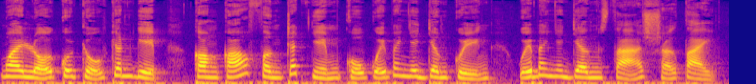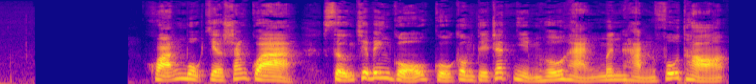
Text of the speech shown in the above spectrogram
ngoài lỗi của chủ doanh nghiệp còn có phần trách nhiệm của Ủy ban nhân dân quyện, Ủy ban nhân dân xã sở tại. Khoảng 1 giờ sáng qua, xưởng chế biến gỗ của công ty trách nhiệm hữu hạn Minh Hạnh Phú Thọ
